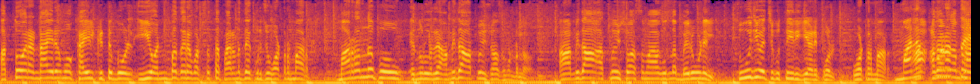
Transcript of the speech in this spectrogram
പത്തോ രണ്ടായിരമോ കയ്യിൽ കിട്ടുമ്പോൾ ഈ ഒൻപതര വർഷത്തെ ഭരണത്തെക്കുറിച്ച് വോട്ടർമാർ മറന്നു പോവും എന്നുള്ളൊരു അമിത ആത്മവിശ്വാസമുണ്ടല്ലോ. ആ അമിത ആത്മവിശ്വാസമാകുന്ന ബലൂണിൽ സൂചി വെച്ച് കുത്തിയിരിക്കുകയാണ് ഇപ്പോൾ വോട്ടർമാർ. മലപ്പുറത്തെ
